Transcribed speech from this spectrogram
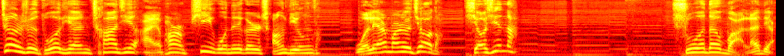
正是昨天插进矮胖屁股那根长钉子，我连忙就叫道：“小心呐！”说的晚了点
